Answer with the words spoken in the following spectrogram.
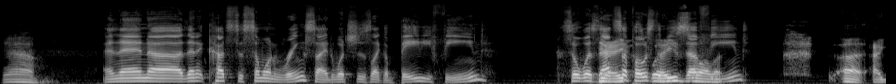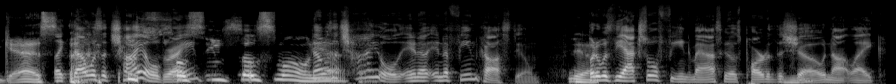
Yeah. And then uh, then it cuts to someone ringside, which is like a baby fiend. So was that Yeah, supposed well, to be the smaller. fiend? Uh, I guess. Like that was a child, So- right? Was so small. That yeah. was a child in a in a fiend costume. Yeah. But it was the actual fiend mask, and it was part of the Mm-hmm. show, not like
